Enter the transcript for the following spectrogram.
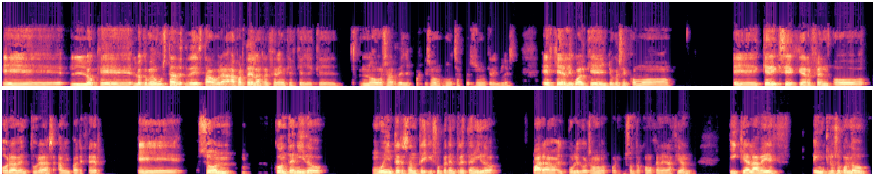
Eh, lo que, lo que me gusta de- esta obra, aparte de las referencias, que, no vamos a hablar de ellas porque son muchas, pero son increíbles, es que al igual que, yo que sé, como eh, Kerix y Girlfriend o Hora Aventuras, a mi parecer, eh, son contenido muy interesante y súper entretenido para el público que somos pues, nosotros como generación y que a la vez, e incluso cuando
